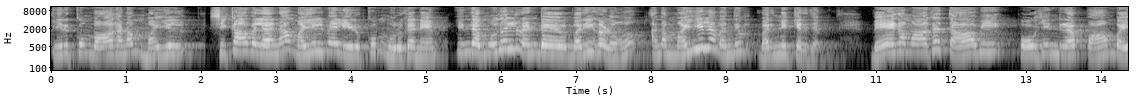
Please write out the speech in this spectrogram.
இருக்கும் வாகனம் மயில். சிகாவலனா மயில் மேல் இருக்கும் முருகனே. இந்த முதல் ரெண்டு வரிகளும் அந்த மயிலை வந்து வர்ணிக்கிறது. வேகமாக தாவி போகின்ற பாம்பை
